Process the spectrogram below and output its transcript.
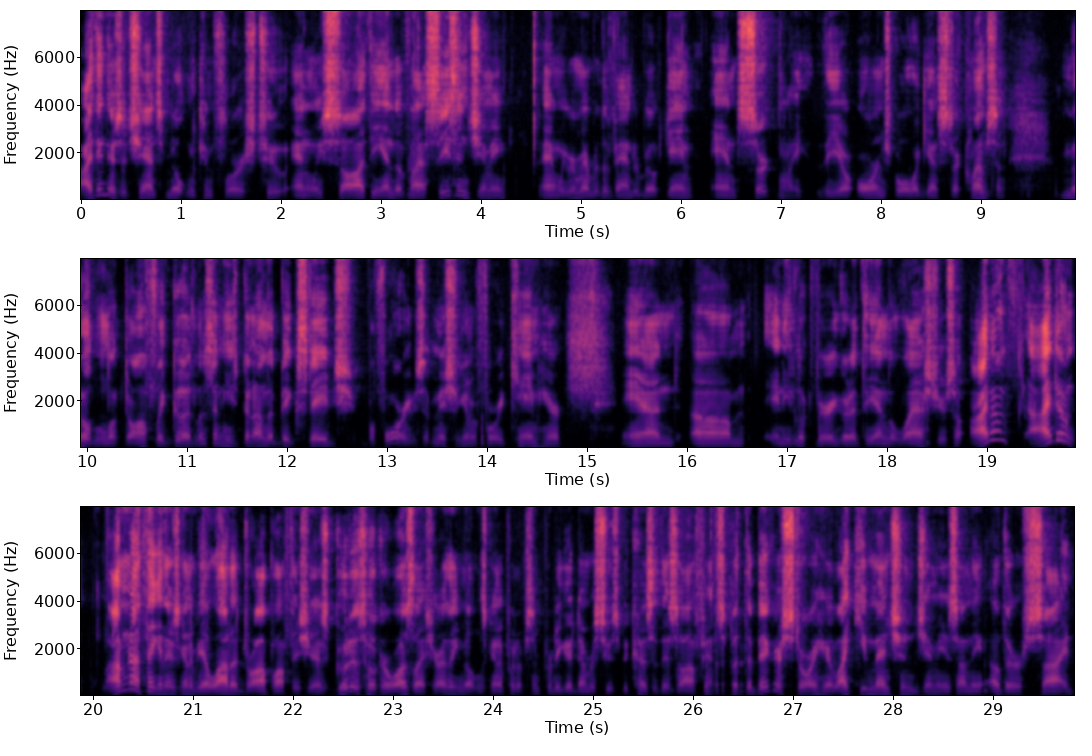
I think there's a chance Milton can flourish too, and we saw at the end of last season, Jimmy, and we remember the Vanderbilt game, and certainly the Orange Bowl against Clemson. Milton looked awfully good. Listen, he's been on the big stage before. He was at Michigan before he came here, and um, and he looked very good at the end of last year. So I don't, I don't, I'm not thinking there's going to be a lot of drop off this year. As good as Hooker was last year, I think Milton's going to put up some pretty good numbers too. It's because of this offense. But the bigger story here, like you mentioned, Jimmy, is on the other side.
